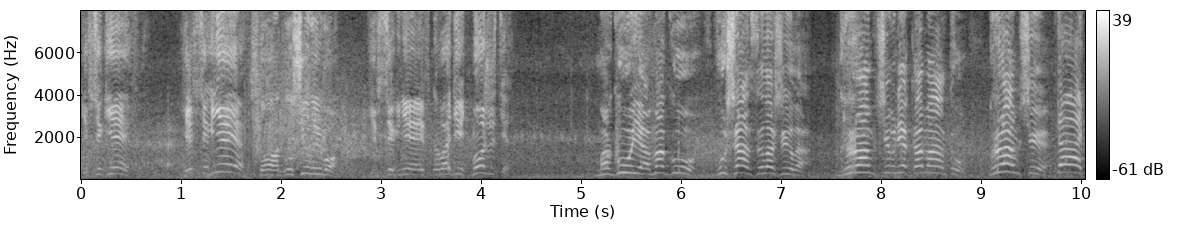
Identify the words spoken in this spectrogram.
Евсегнеев! Евсегнеев! Что, оглушил его? Евсегнеев, наводить можете? Могу я, могу! В ушах заложило! Громче мне команду! Громче! Встать!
